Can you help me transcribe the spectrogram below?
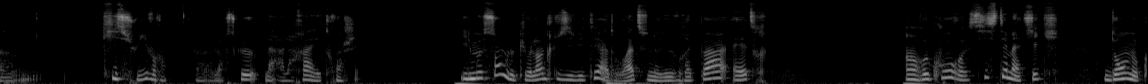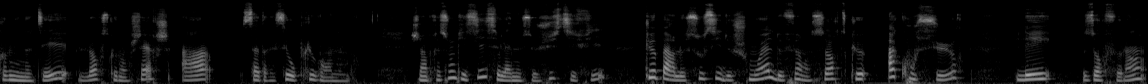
euh, qui suivre euh, lorsque la halakha est tranchée. Il me semble que l'inclusivité à droite ne devrait pas être un recours systématique dans nos communautés lorsque l'on cherche à s'adresser au plus grand nombre. J'ai l'impression qu'ici, cela ne se justifie que par le souci de Shmuel de faire en sorte que, à coup sûr, les orphelins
